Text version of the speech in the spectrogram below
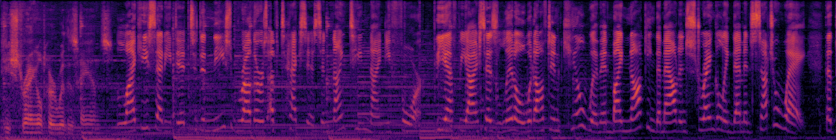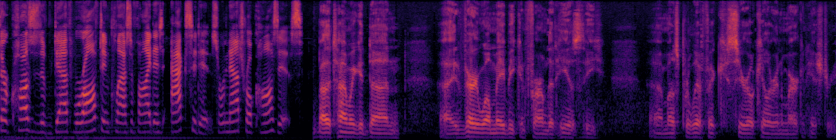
He strangled her with his hands. Like he said he did to Denise Brothers of Texas in 1994. The FBI says Little would often kill women by knocking them out and strangling them in such a way that their causes of death were often classified as accidents or natural causes. By the time we get done, it very well may be confirmed that he is the uh, most prolific serial killer in American history.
